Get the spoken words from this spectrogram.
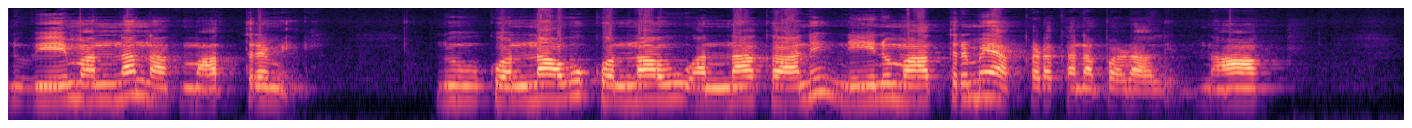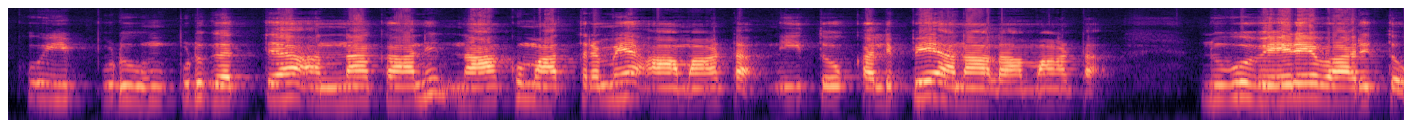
నువ్వేమన్నా నాకు మాత్రమే. నువ్వు కొన్నావు కొన్నావు అన్నా కానీ నేను మాత్రమే అక్కడ కనపడాలి. నాకు ఇప్పుడు ఉంపుడు గత్తె అన్నా కానీ నాకు మాత్రమే ఆ మాట. నీతో కలిపే అనాలి ఆ మాట. నువ్వు వేరే వారితో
